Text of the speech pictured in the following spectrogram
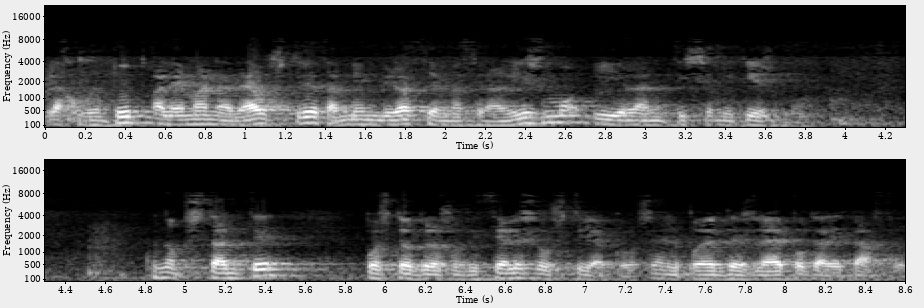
La juventud alemana de Austria también viró hacia el nacionalismo y el antisemitismo. No obstante, puesto que los oficiales austriacos en el poder desde la época de Kaffee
